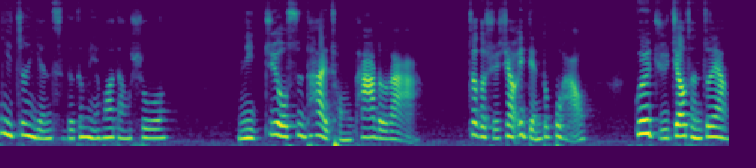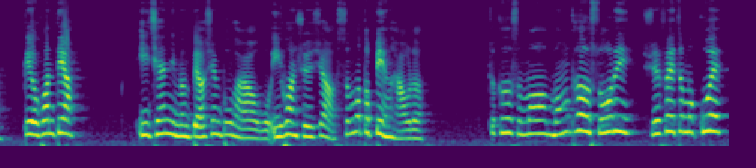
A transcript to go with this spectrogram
义正言辞的跟棉花糖说：“你就是太宠他了啦！这个学校一点都不好，规矩教成这样，给我换掉！以前你们表现不好，我一换学校，什么都变好了。这个什么蒙特梭利学费这么贵，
